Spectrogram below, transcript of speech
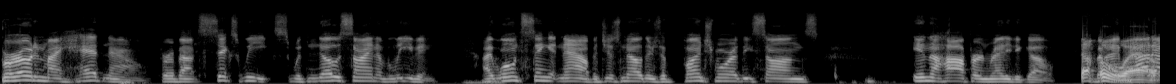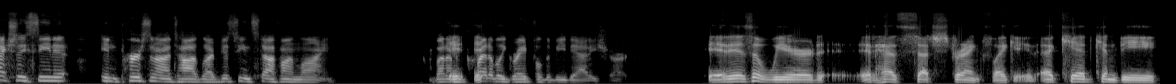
burrowed in my head now for about six weeks with no sign of leaving. I won't sing it now, but just know there's a bunch more of these songs in the hopper and ready to go. Oh, but I've wow. not actually seen it in person on a toddler. I've just seen stuff online. But I'm It- it- incredibly grateful to be Daddy Shark. It is a weird, it has such strength. Like it- a kid can be,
